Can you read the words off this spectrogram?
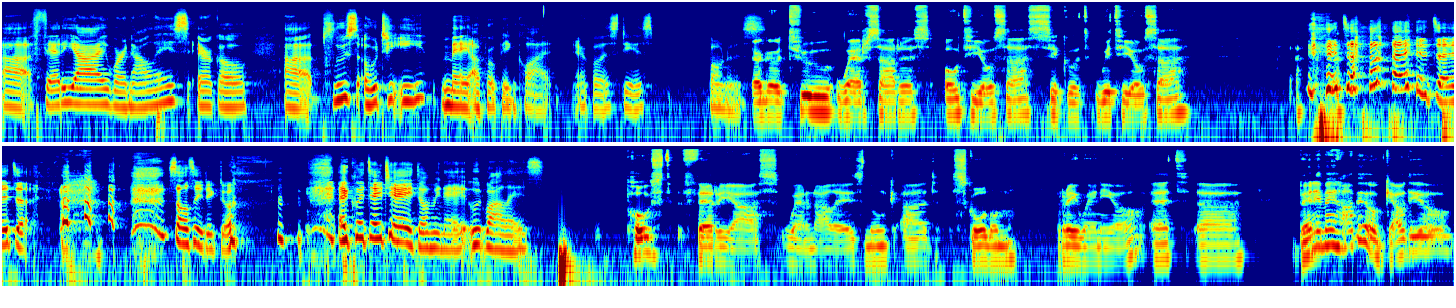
uh, feriae vernales, ergo uh, plus OTE me apropinquat ergo est dies bonus. Ergo tu versaris otiosa sicut vitiosa. ita, ita, ita. Salsi dictum. Equidete domine ut vales? Post ferias vernales nunc ad scolum revenio et uh, bene me habeo gaudio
